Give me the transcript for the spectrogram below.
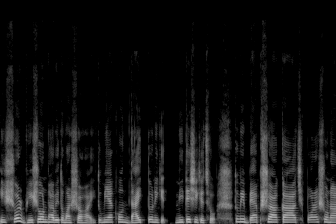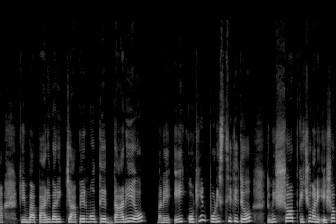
ঈশ্বর ভীষণভাবে তোমার সহায়। তুমি এখন দায়িত্ব নিতে শিখেছ। তুমি ব্যবসা, কাজ, পড়াশোনা কিংবা পারিবারিক চাপের মধ্যে দাঁড়িয়েও মানে এই কঠিন পরিস্থিতিতেও তুমি সব কিছু মানে এসব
